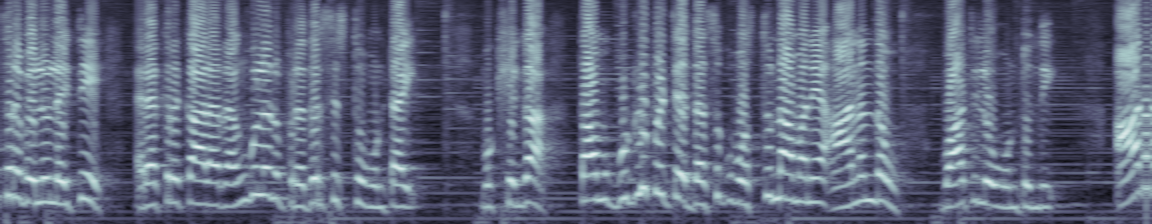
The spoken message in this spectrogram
ఊసర వెల్లులైతే రకరకాల రంగులను ప్రదర్శిస్తూ ఉంటాయి. ముఖ్యంగా తాము గుడ్లు పెట్టే దశకు వస్తున్నామనే ఆనందం వాటిలో ఉంటుంది. ఆడ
